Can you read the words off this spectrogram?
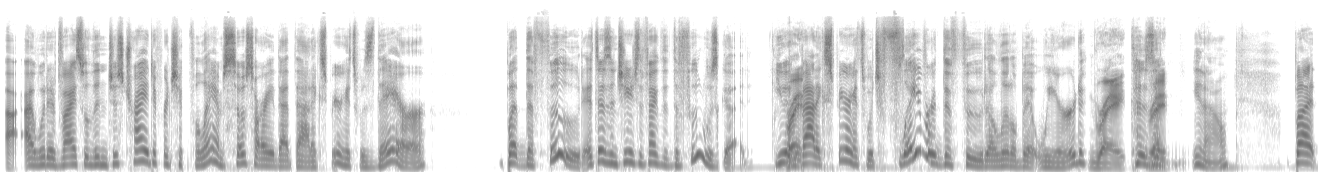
I would advise, well, then just try a different Chick fil A. I'm so sorry that that experience was there. But the food, it doesn't change the fact that the food was good. You had Right. a bad experience, which flavored the food a little bit weird Right. because right. you know but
